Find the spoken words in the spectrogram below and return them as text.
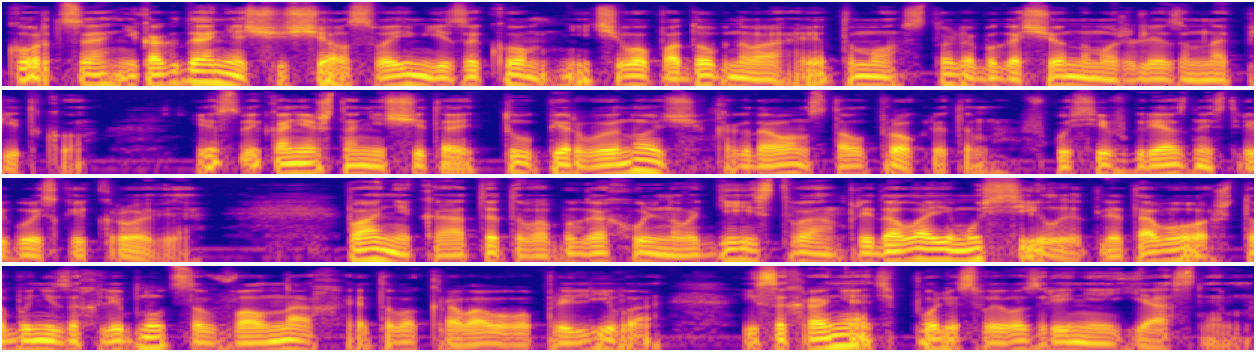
Корца никогда не ощущал своим языком ничего подобного этому столь обогащенному железом напитку. Если, конечно, не считать ту первую ночь, когда он стал проклятым, вкусив грязной стригойской крови. Паника от этого богохульного действа придала ему силы для того, чтобы не захлебнуться в волнах этого кровавого прилива и сохранять поле своего зрения ясным.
